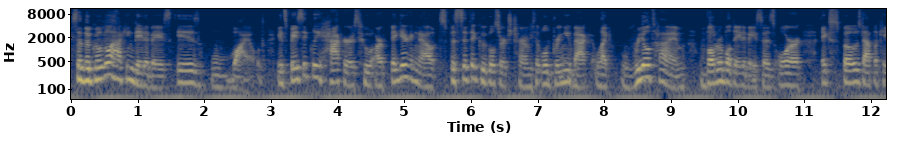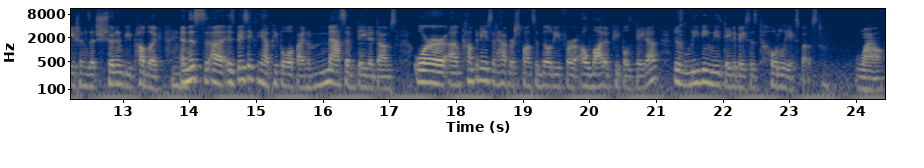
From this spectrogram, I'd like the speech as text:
So the Google hacking database is wild. It's basically hackers who are figuring out specific Google search terms that will bring you back like real time vulnerable databases or exposed applications that shouldn't be public. Mm-hmm. And this uh, is basically how people will find massive data dumps or um, companies that have responsibility for a lot of people's data just leaving these databases totally exposed. Wow.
